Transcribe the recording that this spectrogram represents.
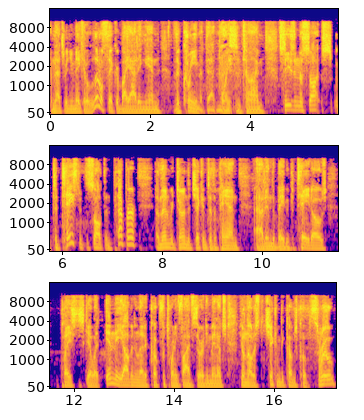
And that's when you make it a little thicker by adding in the cream at that point in time. Season the sauce to taste with the salt and pepper. And then return the chicken to the pan. Add in the baby potatoes place the skillet in the oven and let it cook for 25, 30 minutes. You'll notice the chicken becomes cooked through.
